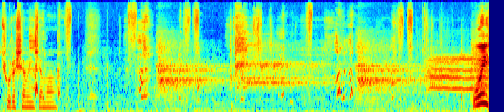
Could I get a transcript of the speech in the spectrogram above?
Hiç uğraşamayacağım ha. Uy!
